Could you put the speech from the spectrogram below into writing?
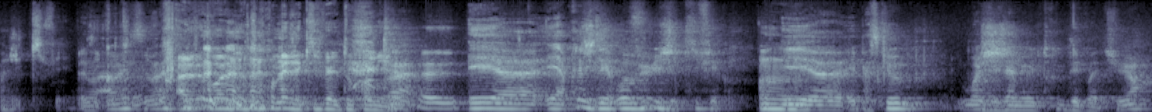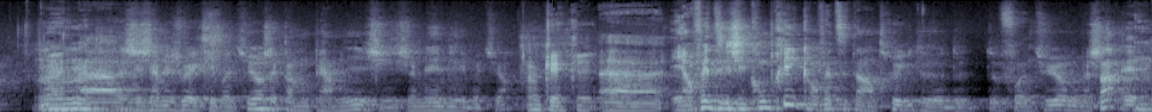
Ah, J'ai kiffé. Vas-y, Ah ouais, c'est vrai. Ah, le, ouais, le tout premier, j'ai kiffé le tout premier. Ouais. Et, euh, et après, je l'ai revu et j'ai kiffé. Quoi. Mhm. Et, euh, et parce que moi, j'ai jamais eu le truc des voitures. Ouais. Euh, j'ai jamais joué avec les voitures. J'ai pas mon permis. J'ai jamais aimé les voitures. Ok. Euh, et en fait, j'ai compris qu'en fait, c'était un truc de, de, de voiture, de machin. Et, Mhm.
